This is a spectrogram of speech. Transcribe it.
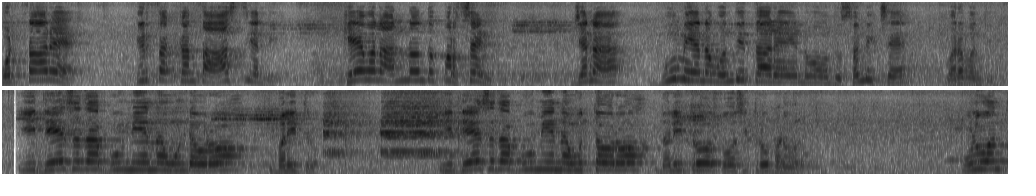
ಒಟ್ಟಾರೆ ಇರ್ತಕ್ಕಂಥ ಆಸ್ತಿಯಲ್ಲಿ ಕೇವಲ ಹನ್ನೊಂದು ಪರ್ಸೆಂಟ್ ಜನ ಭೂಮಿಯನ್ನು ಹೊಂದಿದ್ದಾರೆ ಎನ್ನುವ ಒಂದು ಸಮೀಕ್ಷೆ ಹೊರಬಂದಿದೆ ಈ ದೇಶದ ಭೂಮಿಯನ್ನು ಉಂಡವರು ಬಲಿತರು ಈ ದೇಶದ ಭೂಮಿಯನ್ನು ಉತ್ತವರು ದಲಿತರು, ಶೋಷಿತರು, ಬಡವರು. ಉಳುವಂಥ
